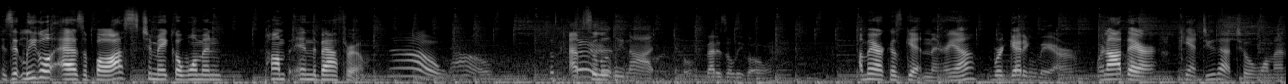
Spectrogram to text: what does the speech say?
Is it legal as a boss to make a woman pump in the bathroom? No. No. Absolutely not. That is illegal. America's getting there, yeah? We're getting there. We're not there. Can't do that to a woman.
